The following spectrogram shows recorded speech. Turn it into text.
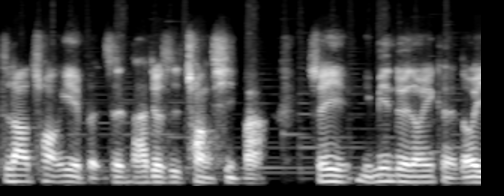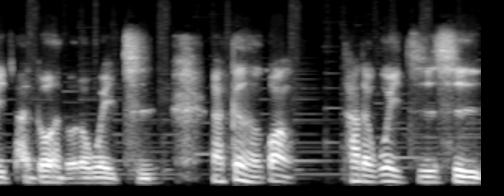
知道创业本身它就是创新嘛，所以你面对的东西可能都很多很多的未知。那更何况它的未知是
